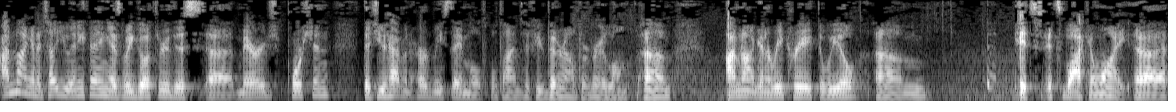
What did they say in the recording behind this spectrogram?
I'm not going to tell you anything as we go through this uh, marriage portion that you haven't heard me say multiple times if you've been around for very long. Um, I'm not going to recreate the wheel. Um, it's it's black and white. Uh,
